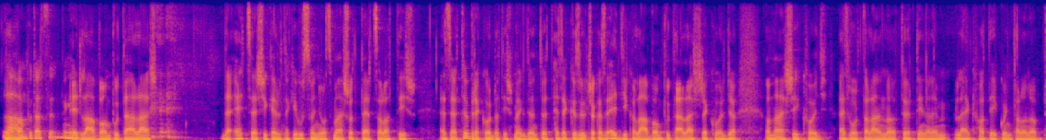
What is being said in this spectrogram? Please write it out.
lábamputáció. Egy lábamputálás, de egyszer sikerült neki 28 másodperc alatt is, ezzel több rekordot is megdöntött, ezek közül csak az egyik a lábamputálás rekordja, a másik, hogy ez volt talán a történelem leghatékonytalanabb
